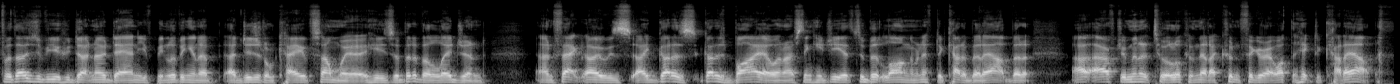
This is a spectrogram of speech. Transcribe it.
for those of you who don't know Dan, you've been living in a, a digital cave somewhere. He's a bit of a legend. In fact, I was I got his got his bio and I was thinking, gee, it's a bit long. I'm gonna have to cut a bit out. But uh, after a minute to a looking at that, I couldn't figure out what the heck to cut out.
